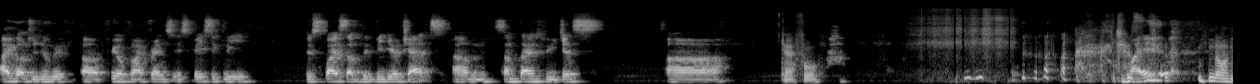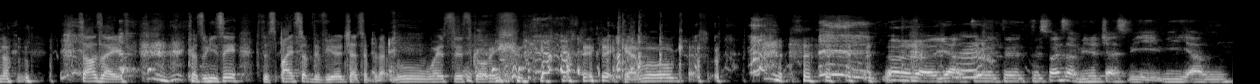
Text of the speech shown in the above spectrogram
I got to do with a few of my friends is basically to spice up the video chats. Um, sometimes we just uh, Careful. Just- no, no. Sounds like because when you say to spice up the video chats, I'll be like, "Ooh, where's this going?" careful, careful. no, no, no. Yeah, to, to, to spice up video chats, we we um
